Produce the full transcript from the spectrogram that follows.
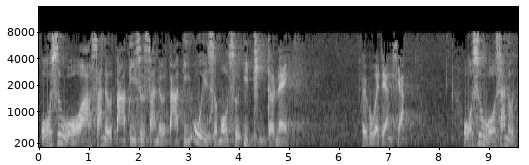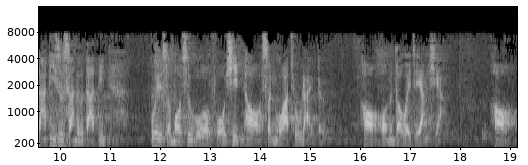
我是我啊，三河大地是三河大地，为什么是一体的呢？会不会这样想？我是我，三河大地是三河大地，为什么是我佛性哦生发出来的？哦，我们都会这样想。哦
